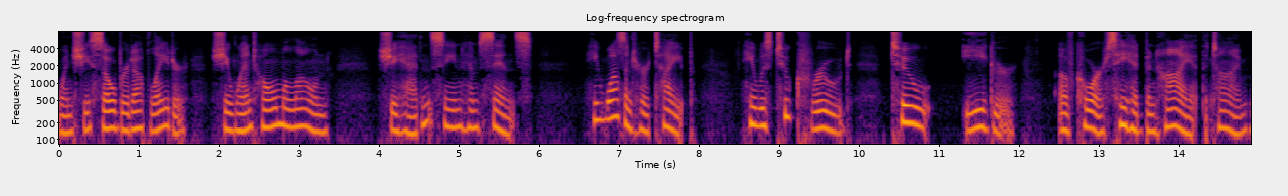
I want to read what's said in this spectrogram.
When she sobered up later, she went home alone. She hadn't seen him since. He wasn't her type. He was too crude, too eager. Of course, he had been high at the time.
